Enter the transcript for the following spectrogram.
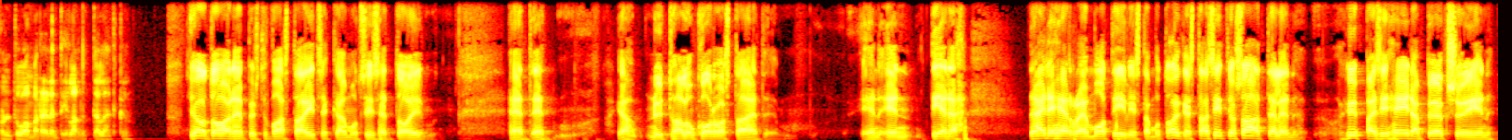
on tuomareiden tilanne tällä hetkellä. Joo, tuohon en pysty vastaamaan itsekään, mutta siis, että toi, et, et, ja nyt haluan korostaa, että en, en tiedä näiden herrojen motiivista, mutta oikeastaan sitten jos ajattelen, hyppäisin heidän pöksyihin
